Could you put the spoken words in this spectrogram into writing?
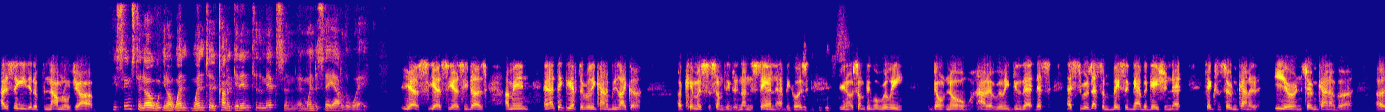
I just think he did a phenomenal job. He seems to know, you know, when when to kind of get into the mix and, and when to stay out of the way. Yes, yes, yes, he does. I mean, and I think you have to really kind of be like a a chemist or something to understand that because you know some people really don't know how to really do that. That's that's that's some basic navigation that takes a certain kind of ear and certain kind of uh, uh,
